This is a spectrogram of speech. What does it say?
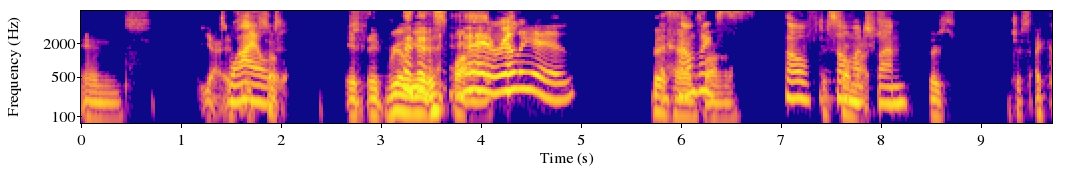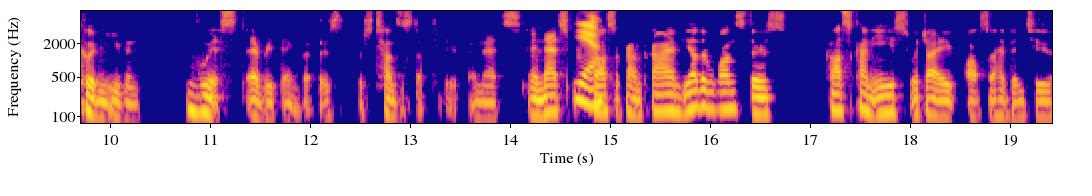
and yeah, It's it's it's so wild. it it really is It really is. They It sounds like uh, so so so much much. fun. There's just I couldn't even list everything, but there's there's tons of stuff to do, and that's and that's Yeah. Colossal Con Prime. The other ones, there's Colossal Con East, which I also have been to,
